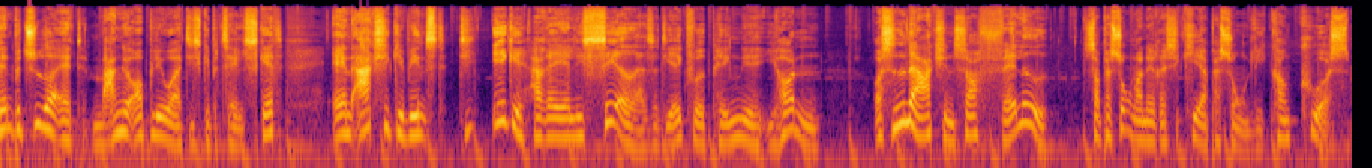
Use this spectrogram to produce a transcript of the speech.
Den betyder, at mange oplever, at de skal betale skat af en aktiegevinst, de ikke har realiseret, altså de har ikke fået pengene i hånden. Og siden er aktien så faldet, så personerne risikerer personlig konkurs.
